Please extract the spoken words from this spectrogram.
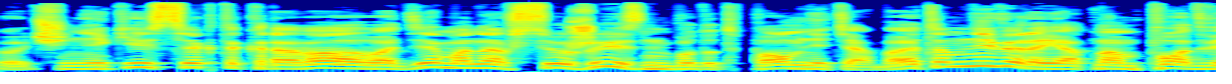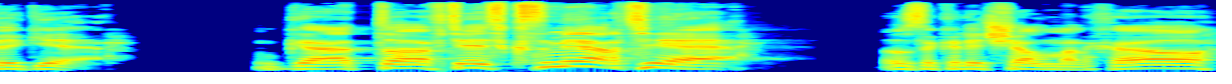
Ученики секты Кровавого Демона всю жизнь будут помнить об этом невероятном подвиге. «Готовьтесь к смерти!» – закричал Манхао.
